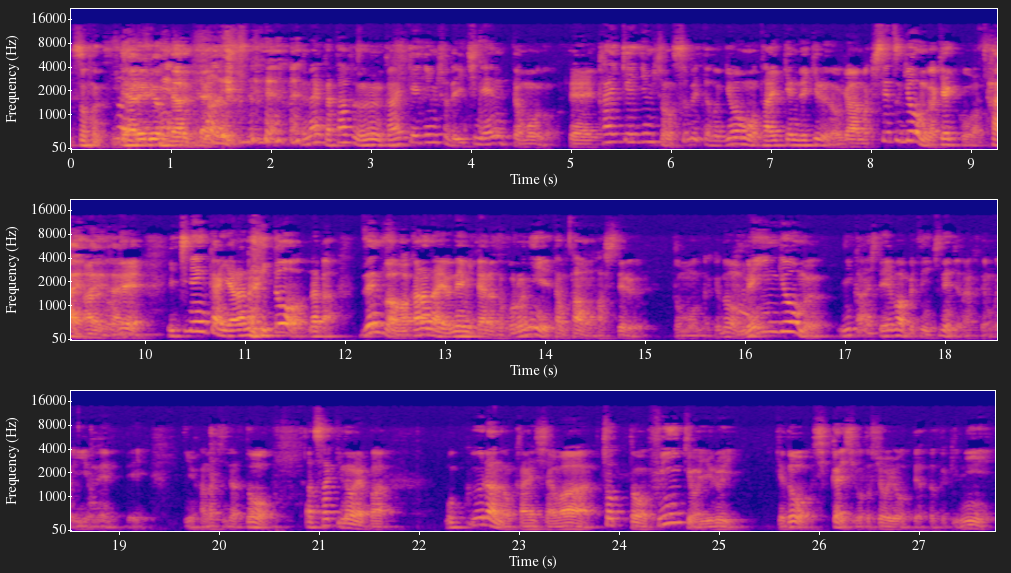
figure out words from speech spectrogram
そうですね。やれるようになるみたいなそうですね。でなんか多分、会計事務所で1年って思うのって、会計事務所の全ての業務を体験できるのが、まあ、季節業務が結構はいあるのはいはいで、1年間やらないと、なんか、全部はわからないよね、みたいなところに多分端を発してると思うんだけど、はいメイン業務に関して言えば別に1年じゃなくてもいいよねっていう話だと、あとさっきのやっぱ、僕らの会社は、ちょっと雰囲気は緩いけど、しっかり仕事しようよってやった時に、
